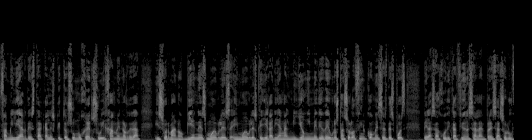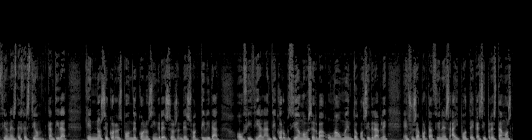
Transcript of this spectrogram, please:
familiar. Destaca el escrito su mujer, su hija menor de edad y su hermano. Bienes, muebles e inmuebles que llegarían al millón y medio de euros tan solo cinco meses después de las adjudicaciones a la empresa Soluciones de Gestión. Cantidad que no se corresponde con los ingresos de su actividad oficial. Anticorrupción observa un aumento considerable en sus aportaciones a hipotecas y préstamos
